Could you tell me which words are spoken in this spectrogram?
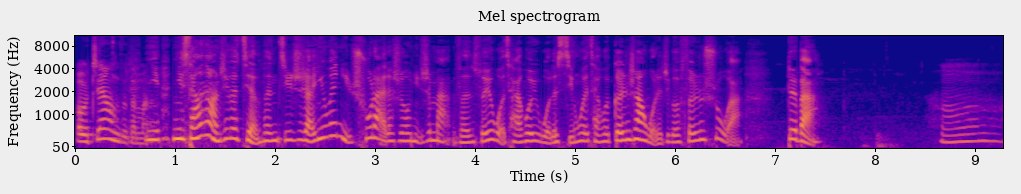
哦这样子的吗？你你想想这个减分机制啊，因为你出来的时候你是满分，所以我才会我的行为才会跟上我的这个分数啊，对吧？哦，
